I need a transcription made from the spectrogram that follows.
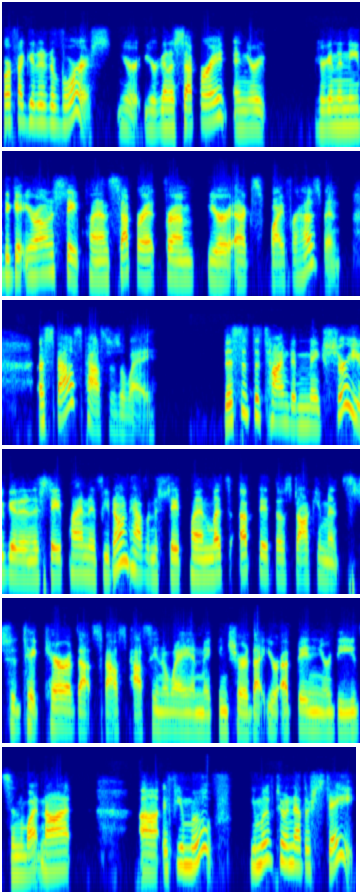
Or if I get a divorce, you're you're going to separate and you're you're going to need to get your own estate plan separate from your ex-wife or husband. A spouse passes away this is the time to make sure you get an estate plan. If you don't have an estate plan, let's update those documents to take care of that spouse passing away and making sure that you're updating your deeds and whatnot. Uh, if you move, you move to another state.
